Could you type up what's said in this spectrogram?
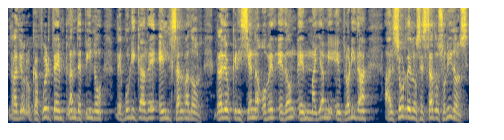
Radio Rocafuerte en Plan de Pino, República de El Salvador, Radio Cristiana Obed Edom en Miami, en Florida, al sur de los Estados Unidos,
